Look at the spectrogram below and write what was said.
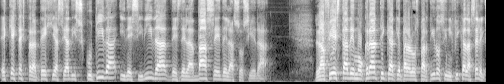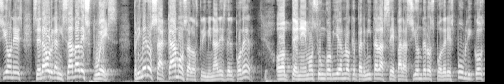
es que esta estrategia sea discutida y decidida desde la base de la sociedad. La fiesta democrática que para los partidos significa las elecciones será organizada después, Primero sacamos a los criminales del poder, obtenemos un gobierno que permita la separación de los poderes públicos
